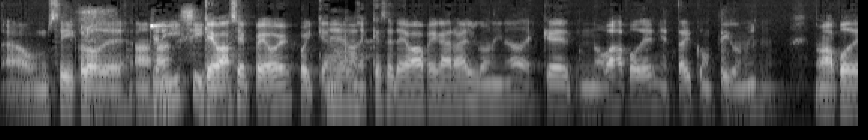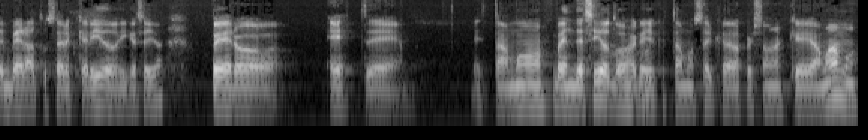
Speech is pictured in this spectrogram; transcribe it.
a un ciclo de que va a ser peor porque no, es que se te va a pegar algo ni nada, es que no vas a poder ni estar contigo mismo, no vas a poder ver a tus seres queridos y qué sé yo, pero este estamos bendecidos todos aquellos que estamos cerca de las personas que amamos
